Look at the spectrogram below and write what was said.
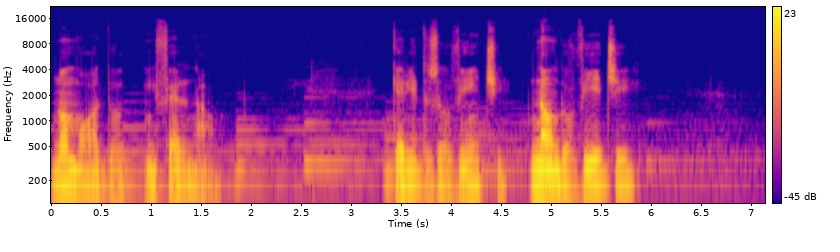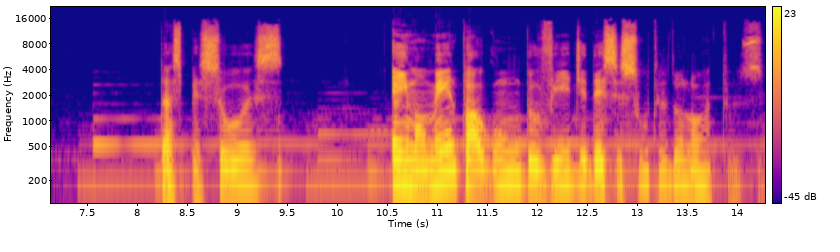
no modo infernal. Queridos ouvintes, não duvide das pessoas, em momento algum duvide desse Sutra do Lótus.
